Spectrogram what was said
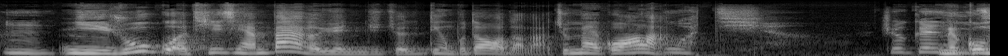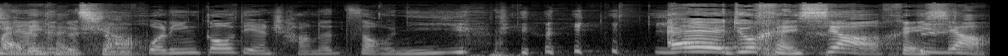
嗯，你如果提前半个月，你就觉得订不到的了，就卖光了。我天！就跟以前那个生活林糕点厂的枣泥月饼，哎，就很像，很像。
